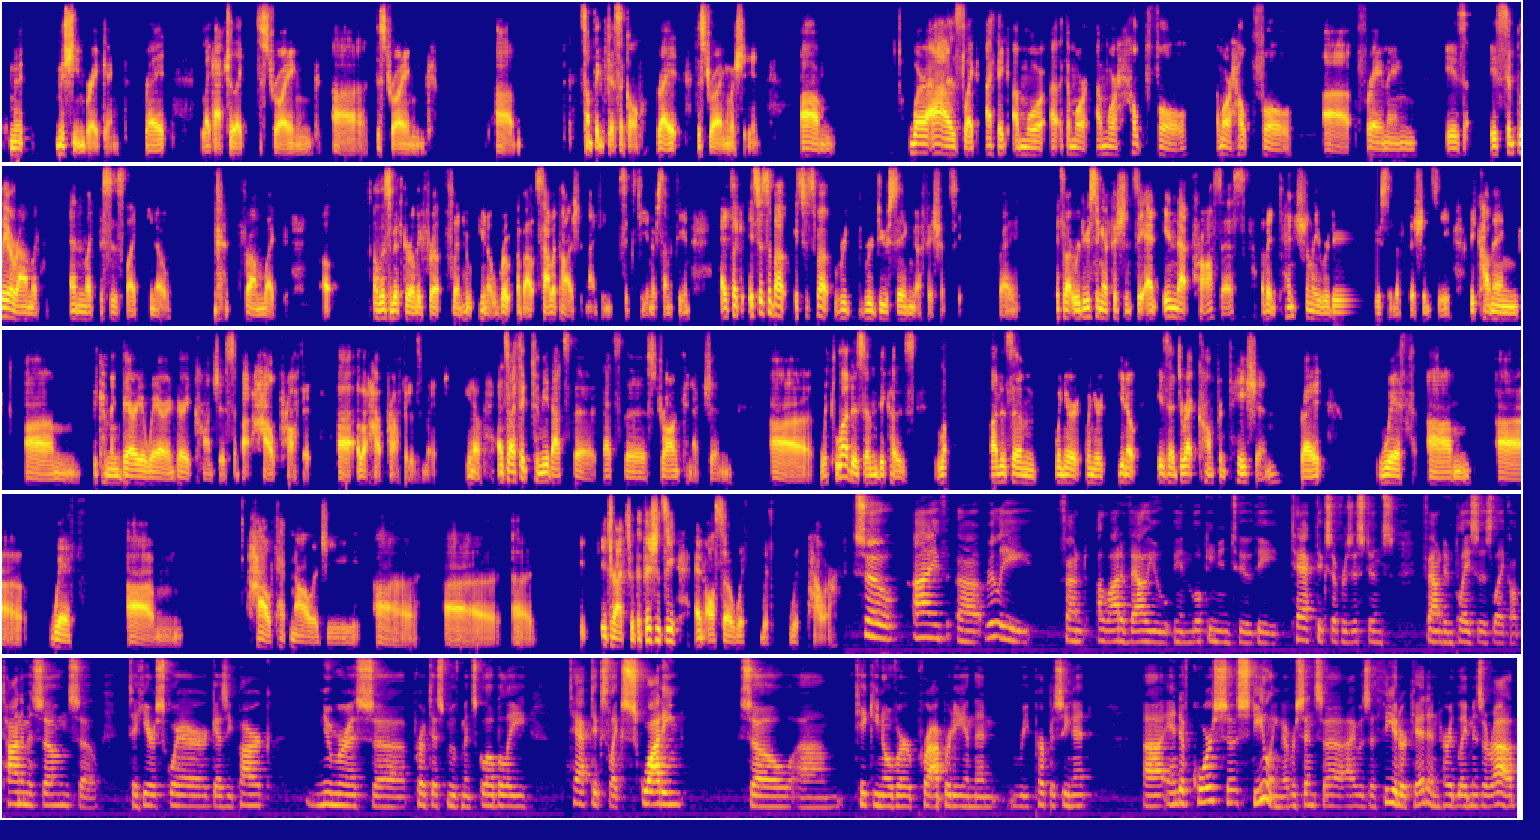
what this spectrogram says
machine breaking right like actually like destroying uh destroying um, something physical, right? Destroying a machine. Um, whereas, like I think a more like a more a more helpful a more helpful uh, framing is is simply around like and like this is like you know from like uh, Elizabeth Gurley Flynn who you know wrote about sabotage in 1916 or 17. It's like it's just about it's just about re- reducing efficiency, right? It's about reducing efficiency. And in that process of intentionally reducing efficiency, becoming um, becoming very aware and very conscious about how profit uh, about how profit is made. You know, and so I think to me that's the that's the strong connection uh, with Luddism because Luddism, when you're when you're you know, is a direct confrontation, right, with um, uh, with um, how technology uh, uh, uh, interacts with efficiency and also with with with power. So I've uh, really found a lot of value in looking into the tactics of resistance found in places like autonomous zones, so Tahrir Square, Gezi Park, numerous uh, protest movements globally, tactics like squatting, so um, taking over property and then repurposing it. Uh, and of course, uh, stealing. Ever since uh, I was a theater kid and heard Les Miserables,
